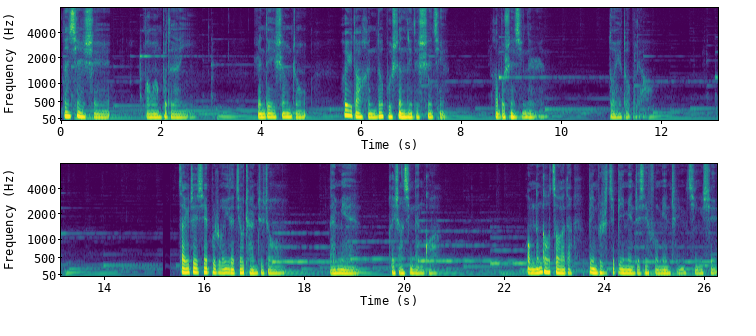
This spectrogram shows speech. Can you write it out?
但现实往往不得已。人的一生中，会遇到很多不顺利的事情和不顺心的人。躲也躲不了，在于这些不如意的纠缠之中，难免会伤心难过。我们能够做的，并不是去避免这些负面情情绪，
